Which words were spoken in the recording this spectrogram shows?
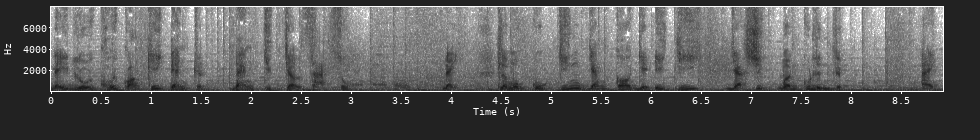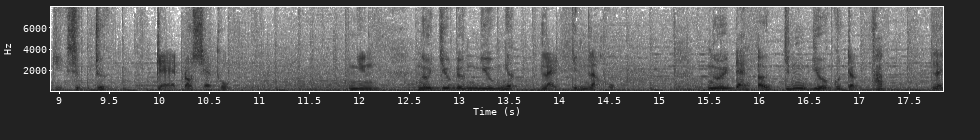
Đẩy lùi khối quán khí đen kịch Đang chực chờ xa xuống. Đây là một cuộc chiến giằng co về ý chí Và sức bền của linh lực. Ai kiệt sức trước, Kẻ đó sẽ thua. Nhưng người chịu đựng nhiều nhất Lại chính là Hùng Người đang ở chính giữa của trận pháp Là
